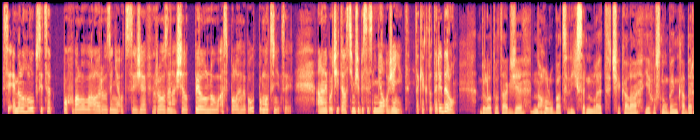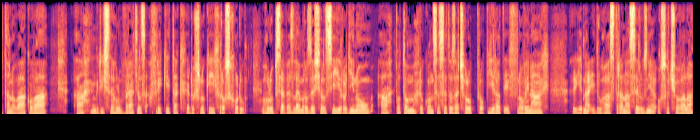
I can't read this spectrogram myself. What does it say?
si Emil Holub sice pochvaloval Rozině otci, že v Roze našel pilnou a spolehlivou pomocnici, ale nepočítal s tím, že by se s ní měl oženit. Tak jak to tedy bylo? Bylo to tak, že na Holuba celých sedm let čekala jeho snoubenka Berta Nováková a když se Holub vrátil z Afriky, tak došlo k jejich rozchodu. Holub se ve zlém rozešel s její rodinou a potom dokonce se to začalo propírat i v novinách. Jedna i druhá strana se různě osočovala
